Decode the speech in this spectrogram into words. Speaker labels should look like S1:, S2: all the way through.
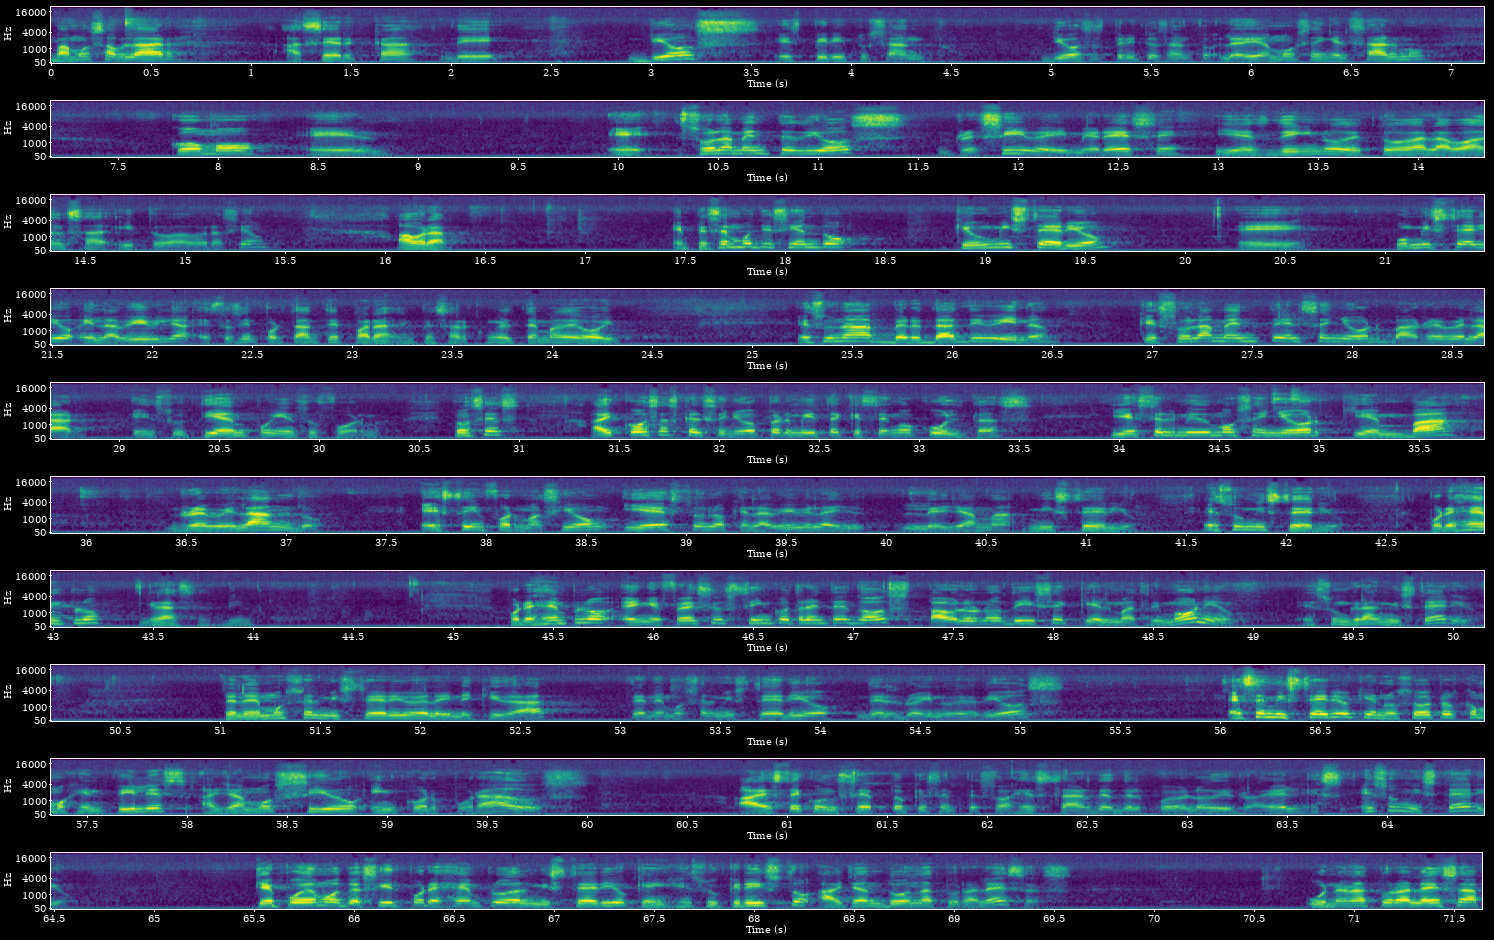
S1: Vamos a hablar acerca de Dios Espíritu Santo. Dios Espíritu Santo. Leíamos en el Salmo cómo eh, solamente Dios recibe y merece y es digno de toda alabanza y toda adoración. Ahora, empecemos diciendo que un misterio, eh, un misterio en la Biblia, esto es importante para empezar con el tema de hoy, es una verdad divina que solamente el Señor va a revelar en su tiempo y en su forma. Entonces, hay cosas que el Señor permite que estén ocultas y es el mismo Señor quien va revelando esta información y esto es lo que la Biblia le llama misterio. Es un misterio. Por ejemplo, gracias, bien. Por ejemplo, en Efesios 5:32, Pablo nos dice que el matrimonio es un gran misterio. Tenemos el misterio de la iniquidad, tenemos el misterio del reino de Dios, ese misterio que nosotros como gentiles hayamos sido incorporados a este concepto que se empezó a gestar desde el pueblo de Israel es, un misterio. ¿Qué podemos decir, por ejemplo, del misterio que en Jesucristo hayan dos naturalezas? Una naturaleza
